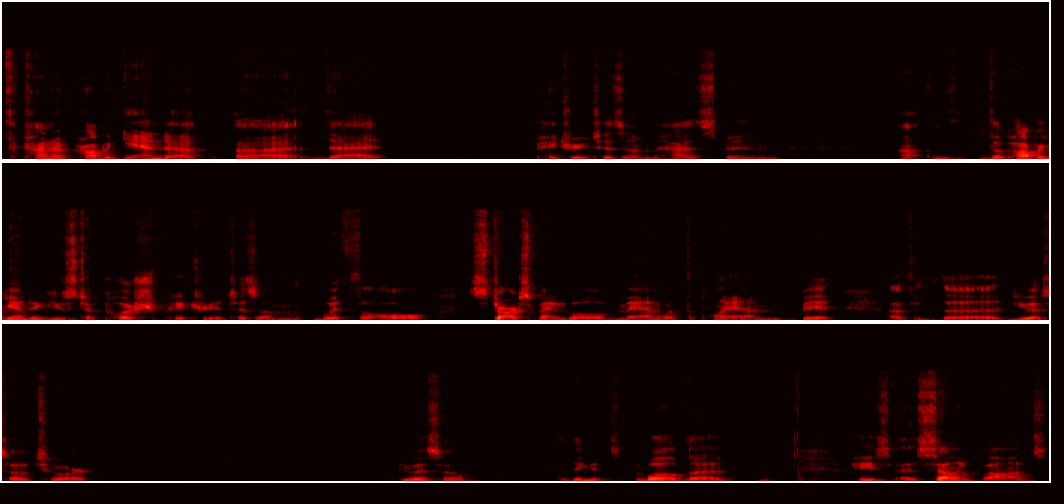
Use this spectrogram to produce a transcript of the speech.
the kind of propaganda uh, that patriotism has been uh, the propaganda used to push patriotism with the whole Star Spangled Man with the Plan bit of the USO tour. USO? I think it's, well, the he's uh, selling bonds,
